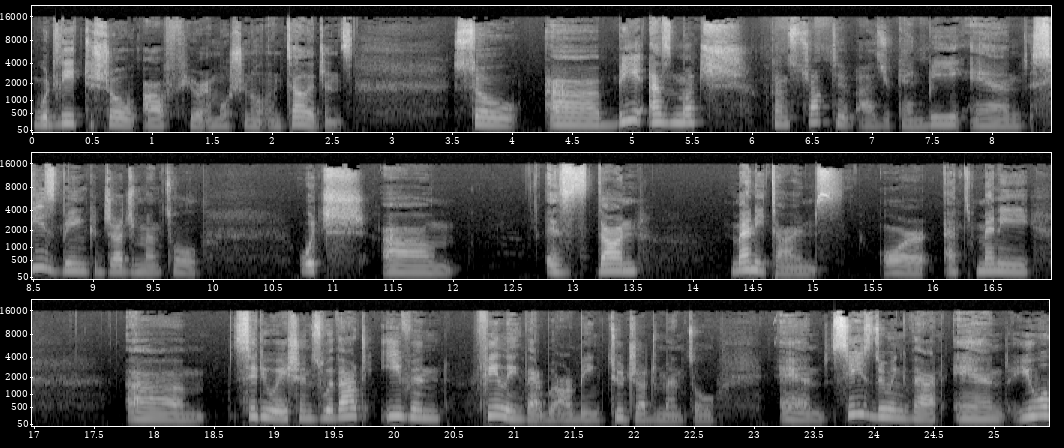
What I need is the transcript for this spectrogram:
would lead to show off your emotional intelligence so uh, be as much constructive as you can be and cease being judgmental which um, is done many times or at many um, situations without even feeling that we are being too judgmental. And cease doing that and you will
